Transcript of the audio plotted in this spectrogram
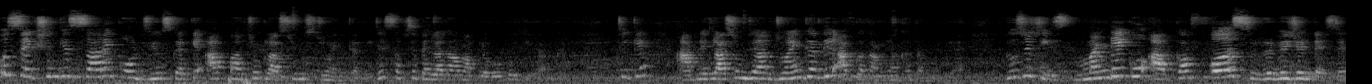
उस सेक्शन के सारे कोड्स यूज़ करके आप पाँचों क्लासरूम्स ज्वाइन कर लीजिए। सबसे पहला काम आप लोगों को ये करना है ठीक है? आपने क्लासरूम ज्वाइन कर लिया आपका काम यहाँ खत्म हो दूसरी चीज़ मंडे को आपका फ़र्स्ट रिवीजन टेस्ट है।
